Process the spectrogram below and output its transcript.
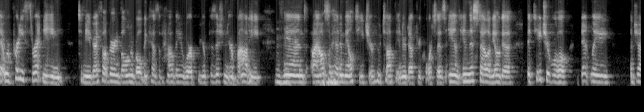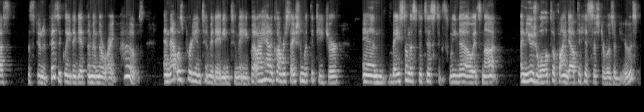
that were pretty threatening to me. I felt very vulnerable because of how they were, your position, your body. Mm-hmm. And I also mm-hmm. had a male teacher who taught the introductory courses. And in this style of yoga, the teacher will gently adjust the student physically to get them in the right pose. And that was pretty intimidating to me. But I had a conversation with the teacher, and based on the statistics, we know it's not unusual to find out that his sister was abused.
